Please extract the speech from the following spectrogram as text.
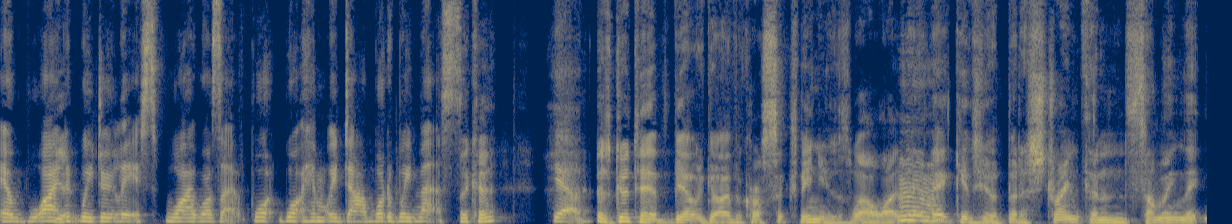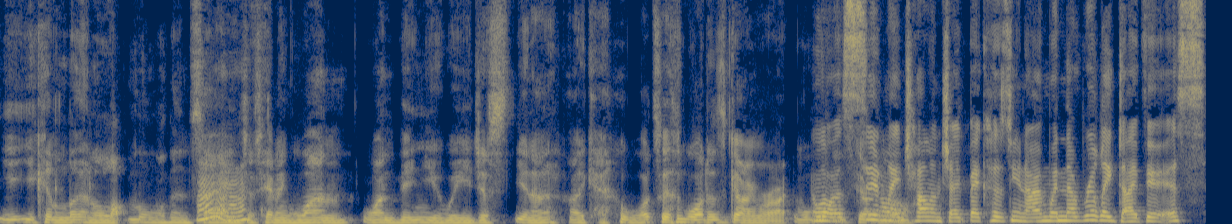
uh, why did we do less? Why was it? What what haven't we done? What did we miss? okay. Yeah. It's good to be able to go over across six venues as well. Like Mm. that, that gives you a bit of strength and something that you, you can learn a lot more than say Mm. just having one one venue where you just you know okay what's what is going right? What Well, it's certainly wrong? challenging because, you know, when they're really diverse,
